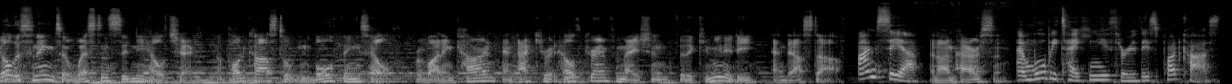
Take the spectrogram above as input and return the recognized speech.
You're listening to Western Sydney Health Check, a podcast talking all things health, providing current and accurate healthcare information for the community and our staff. I'm Sia, And I'm Harrison. and we'll be taking you through this podcast.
